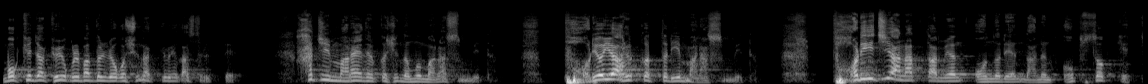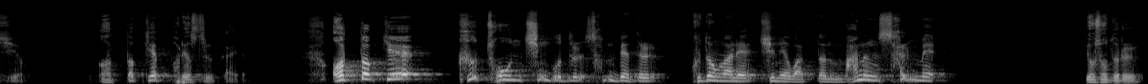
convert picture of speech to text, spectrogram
목회자 교육을 받으려고 신학교에 갔을 때 하지 말아야 될 것이 너무 많았습니다. 버려야 할 것들이 많았습니다. 버리지 않았다면 오늘의 나는 없었겠지요. 어떻게 버렸을까요? 어떻게 그 좋은 친구들, 선배들, 그동안에 지내왔던 많은 삶의 요소들을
